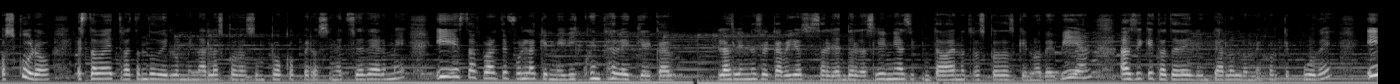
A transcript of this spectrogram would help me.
oscuro. Estaba tratando de iluminar las cosas un poco pero sin excederme y esta parte fue la que me di cuenta de que las líneas del cabello se salían de las líneas y pintaban otras cosas que no debían, así que traté de limpiarlo lo mejor que pude. Y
